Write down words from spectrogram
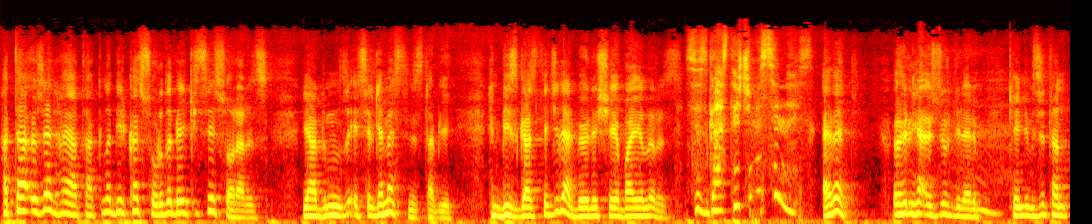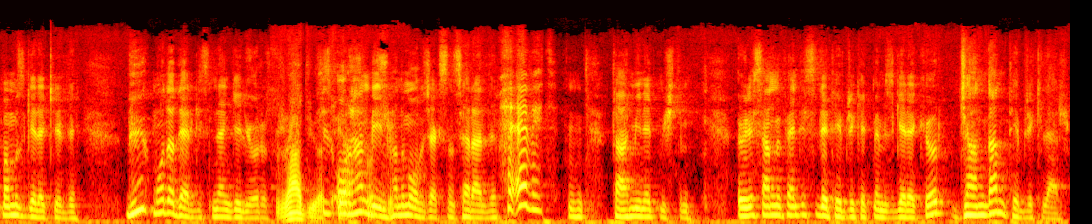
Hatta özel hayat hakkında birkaç soru da belki size sorarız. Yardımınızı esirgemezsiniz tabii. Biz gazeteciler böyle şeye bayılırız. Siz gazeteci misiniz? Evet. Öyle ya özür dilerim. Kendimizi tanıtmamız gerekirdi. Büyük Moda dergisinden geliyoruz. Radyo Siz Orhan. Bey'in hanımı olacaksınız herhalde. Evet Tahmin etmiştim. Öyleyse hanımefendi sizi de tebrik etmemiz gerekiyor. Candan tebrikler.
